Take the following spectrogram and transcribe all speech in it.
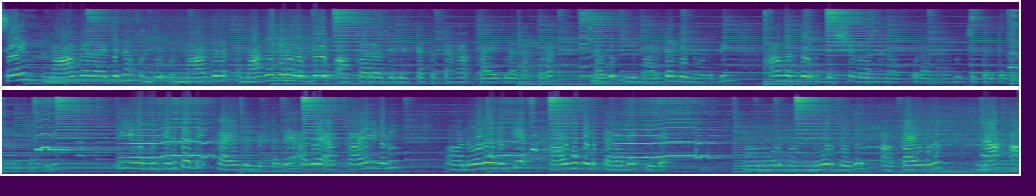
ಸೇಮ್ ನಾಗರಾಜನ ಒಂದು ನಾಗ, ನಾಗಗಳ ಒಂದು ಆಕಾರದಲ್ಲಿರ್ತಕ್ಕಂತಹ ಕಾಯಿಗಳನ್ನ ಕೂಡ ನಾವು ಈ ಮರದಲ್ಲಿ ನೋಡಿದ್ವಿ. ಆ ಒಂದು ದೃಶ್ಯಗಳನ್ನು ನಾವು ಕೂಡ ನಾವು ಚಿತ್ರದಲ್ಲಿ ನೋಡ್ತಾ ಇದ್ವಿ ಈ ಒಂದು ಗಿಡದಲ್ಲಿ ಕಾಯಿಗಳು ಬಿಡ್ತವೆ. ಆದರೆ ಆ ಕಾಯಿಗಳು ನೋಡೋದಕ್ಕೆ ಹಾವುಗಳ ತರನೇ ಇದೆ. ನಾವು ನೋಡ್ಬೋದು ನೋಡ್ಬೋದು ಆ ಕಾಯಿಗಳು. ನಾ, ಆ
